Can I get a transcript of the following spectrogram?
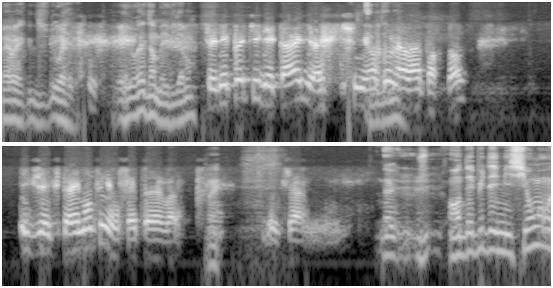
ouais, ouais. Et ouais, non, mais évidemment. C'est des petits détails euh, qui ont leur importance et que j'ai expérimenté, en fait. Euh, voilà. Ouais. Donc, euh, en début d'émission,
